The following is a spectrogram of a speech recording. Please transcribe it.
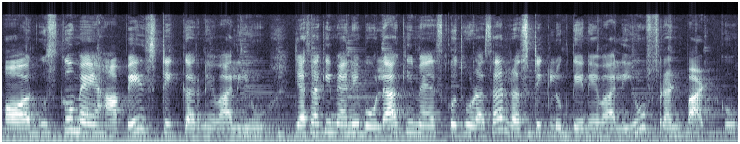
और उसको मैं यहाँ पे स्टिक करने वाली हूँ। जैसा कि मैंने बोला कि मैं इसको थोड़ा सा रस्टिक लुक देने वाली हूँ फ्रंट पार्ट को।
